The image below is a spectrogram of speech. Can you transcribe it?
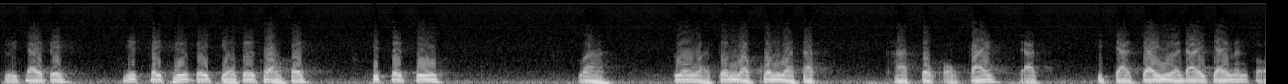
คือใจไปยึดไปถือไปเกี่ยวไปคล้องไป คิดไปปรุง ว่าตัวว่าตนว่าคนว่าสัตว์ขาดตกออกไป จากจิตจากใจเมื่อใดใจมันก็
